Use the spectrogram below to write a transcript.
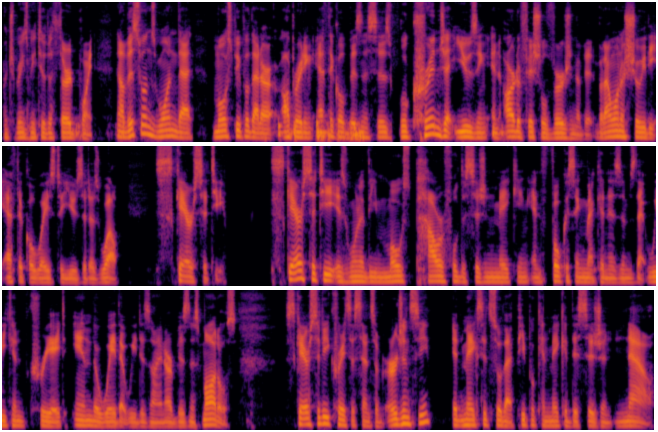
Which brings me to the third point. Now, this one's one that most people that are operating ethical businesses will cringe at using an artificial version of it, but I want to show you the ethical ways to use it as well. Scarcity. Scarcity is one of the most powerful decision making and focusing mechanisms that we can create in the way that we design our business models. Scarcity creates a sense of urgency. It makes it so that people can make a decision now.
